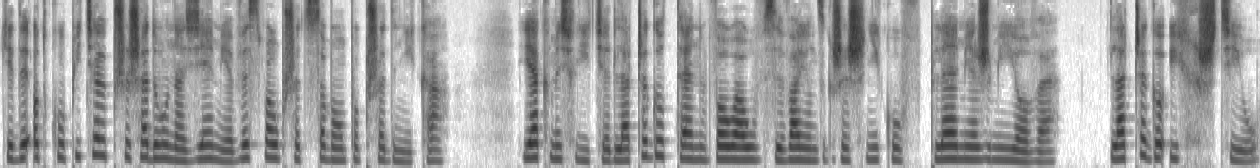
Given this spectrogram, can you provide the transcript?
Kiedy Odkupiciel przyszedł na ziemię, wysłał przed sobą poprzednika. Jak myślicie, dlaczego ten wołał, wzywając grzeszników, plemię żmijowe? Dlaczego ich chrzcił?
